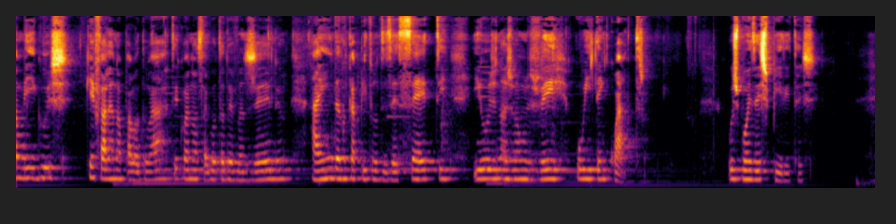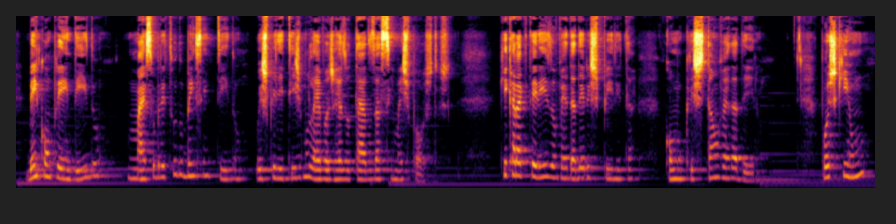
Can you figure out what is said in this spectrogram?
amigos. Quem fala é Ana Paula Duarte com a nossa gota do Evangelho, ainda no capítulo 17, e hoje nós vamos ver o item 4. Os bons espíritas. Bem compreendido, mas sobretudo bem sentido, o espiritismo leva aos resultados acima expostos, que caracterizam o verdadeiro espírita como um cristão verdadeiro, pois que um,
